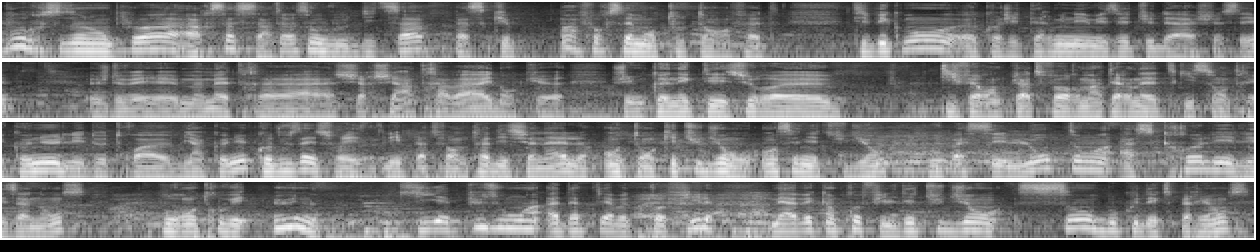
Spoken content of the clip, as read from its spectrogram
bourse de l'emploi, alors ça c'est intéressant que vous dites ça parce que pas forcément tout le temps en fait. Typiquement euh, quand j'ai terminé mes études à HEC, je devais me mettre à chercher un travail donc euh, je vais me connecter sur différentes plateformes internet qui sont très connues, les deux trois bien connues. Quand vous allez sur les, les plateformes traditionnelles, en tant qu'étudiant ou ancien étudiant, vous passez longtemps à scroller les annonces pour en trouver une qui est plus ou moins adaptée à votre profil, mais avec un profil d'étudiant sans beaucoup d'expérience,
